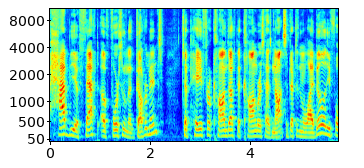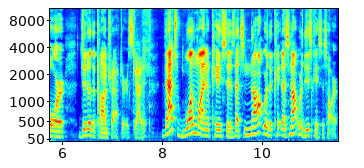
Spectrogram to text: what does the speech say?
have the effect of forcing the government to pay for conduct that Congress has not subjected them to liability for, ditto the contractors. Got it. That's one line of cases. That's not where the that's not where these cases are.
